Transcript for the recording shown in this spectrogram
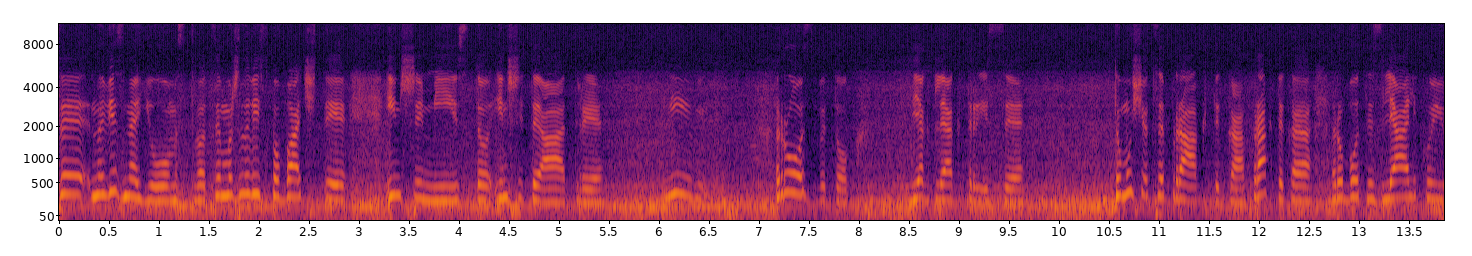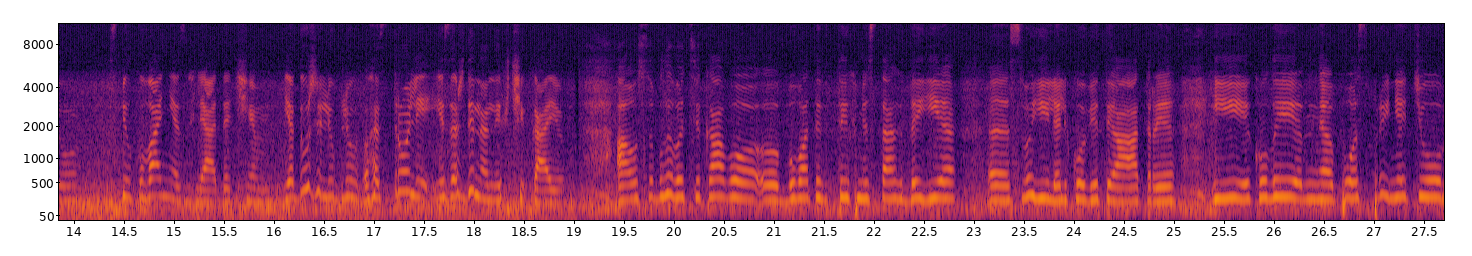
це нові знайомства, це можливість побачити інше місто, інші театри і розвиток як для актриси. Тому що це практика, практика роботи з лялькою, спілкування з глядачем. Я дуже люблю гастролі і завжди на них чекаю. А особливо цікаво е, бувати в тих містах, де є е, свої лялькові театри. І коли по сприйняттю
